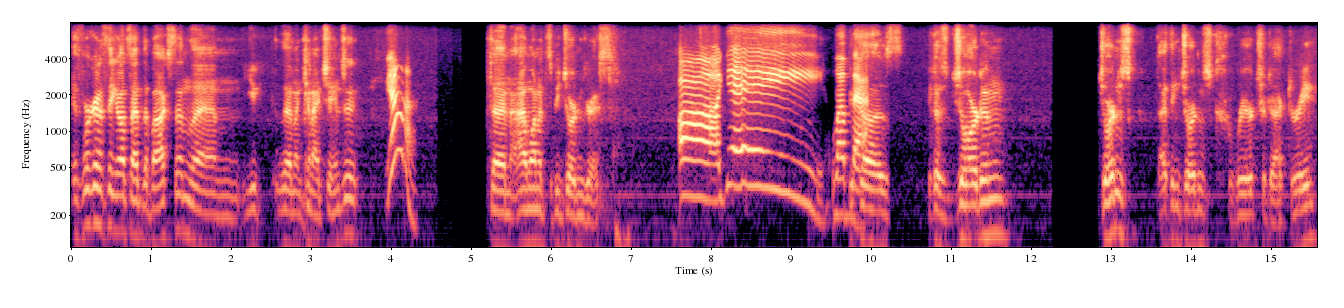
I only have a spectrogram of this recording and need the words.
if we're gonna think outside the box, then then you then can I change it? Yeah. Then I want it to be Jordynne Grace Aw, yay! Love that. because because Jordynne Jordynne's I think Jordynne's career trajectory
